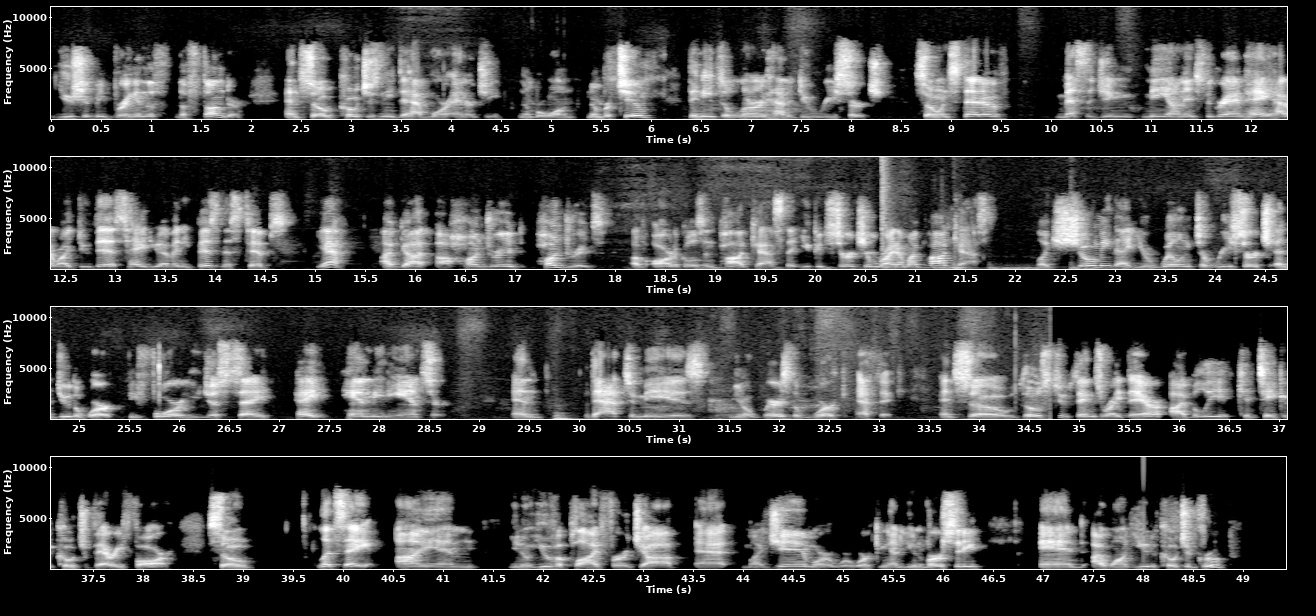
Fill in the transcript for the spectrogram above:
You should be bringing the, the thunder. And so coaches need to have more energy, number one. Number two, they need to learn how to do research. So instead of messaging me on Instagram, hey, how do I do this? Hey, do you have any business tips? Yeah, I've got a hundred, hundreds of articles and podcasts that you could search them right on my podcast. Like, show me that you're willing to research and do the work before you just say, hey, hand me the answer. And that to me is, you know, where's the work ethic? And so those two things right there, I believe, can take a coach very far. So let's say I am, you know, you've applied for a job at my gym or we're working at a university and I want you to coach a group.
